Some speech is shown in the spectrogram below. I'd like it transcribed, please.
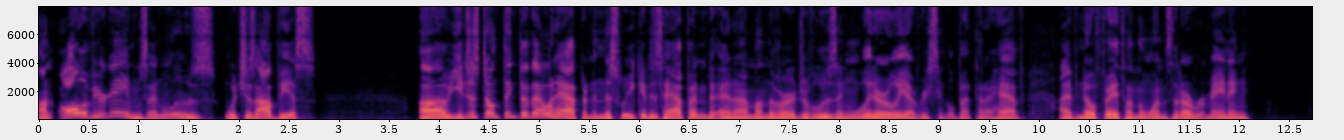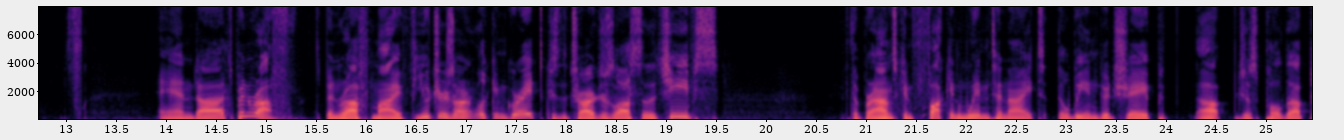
on all of your games and lose, which is obvious. Uh, you just don't think that that would happen. And this week it has happened, and I'm on the verge of losing literally every single bet that I have. I have no faith on the ones that are remaining. And uh, it's been rough. It's been rough. My futures aren't looking great because the Chargers lost to the Chiefs. If the Browns can fucking win tonight, they'll be in good shape up, just pulled up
